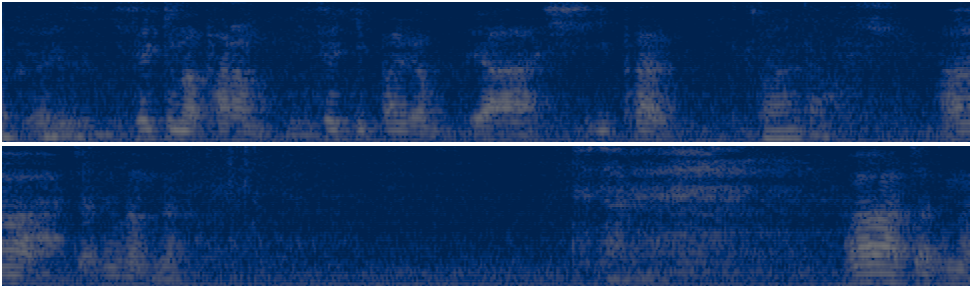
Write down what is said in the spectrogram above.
이, 이 새끼만 파란 이 새끼 빨간 야 씨팔 대단하다. 아 짜증난다. 대단해. 아 짜증나.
